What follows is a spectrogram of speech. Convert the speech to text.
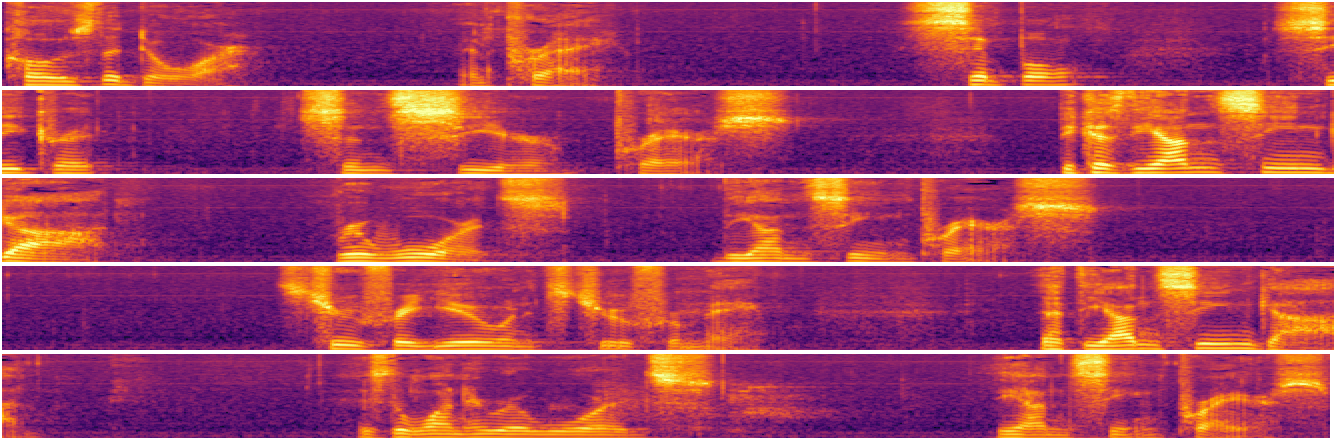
close the door, and pray. Simple, secret, sincere prayers. Because the unseen God rewards the unseen prayers. It's true for you and it's true for me. That the unseen God is the one who rewards the unseen prayers.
